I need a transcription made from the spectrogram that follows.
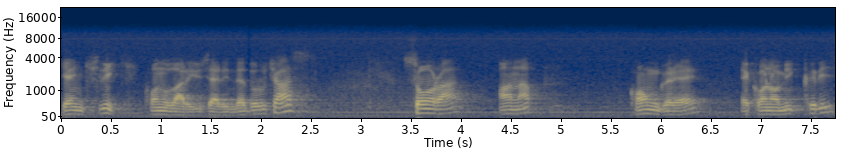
gençlik konuları üzerinde duracağız. Sonra ANAP, Kongre, Ekonomik Kriz,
